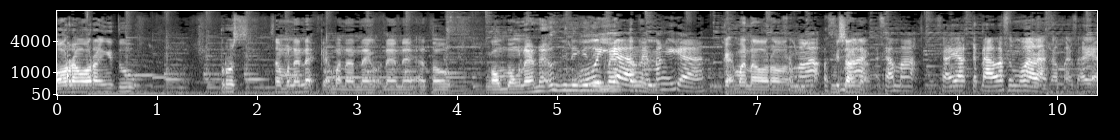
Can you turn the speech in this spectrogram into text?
orang-orang itu terus sama nenek kayak mana nengok nenek atau ngomong nenek oh gini gini Oh iya, mental," memang iya. kayak mana orang-orang Sama, gitu. misalnya sama, sama saya ketawa semua lah sama saya.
